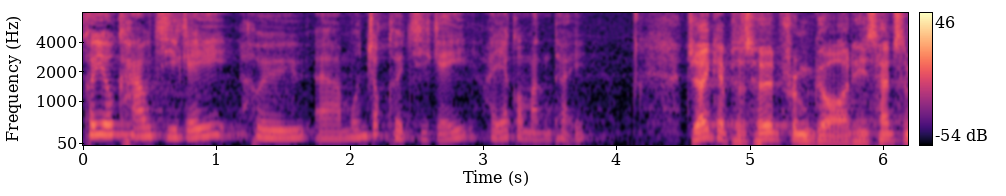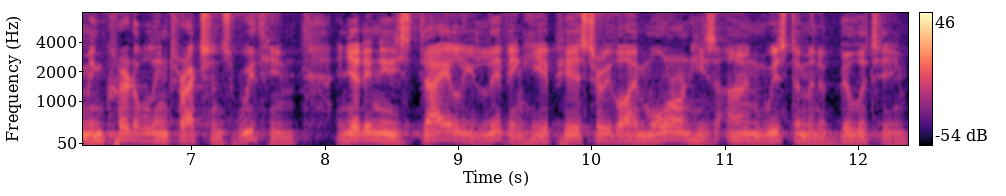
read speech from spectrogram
佢要靠自己去诶、呃、满足佢自己系一个问题。 Jacob has heard from God, he's had some incredible interactions with him, and yet in his daily living, he appears to rely more on his own wisdom and ability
